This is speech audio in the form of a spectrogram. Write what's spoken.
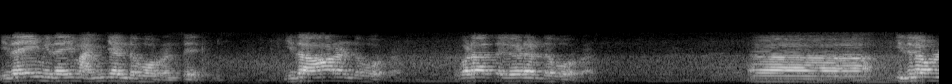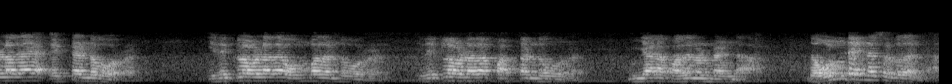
இதையும் இதையும் அஞ்சண்டு ஓடுறன் சரி. இதை ஆறண்டு ஓடுறன் இவடாத்த ஏழண்டு ஓடுறன் இதுல உள்ளத எட்டண்டு ஓடுறன் இதுக்குள்ள உள்ளத ஒன்பதண்டு ஓடுறன் இதுக்குள்ள உள்ளதா பத்தண்டு ஊர். இங்கால பதினொன்றுண்டா இந்த ஒன்று என்ன சொல்லுதுண்டா?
